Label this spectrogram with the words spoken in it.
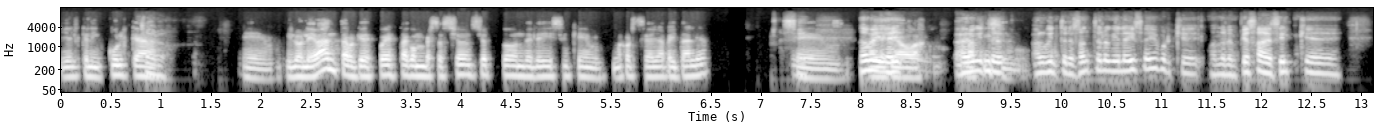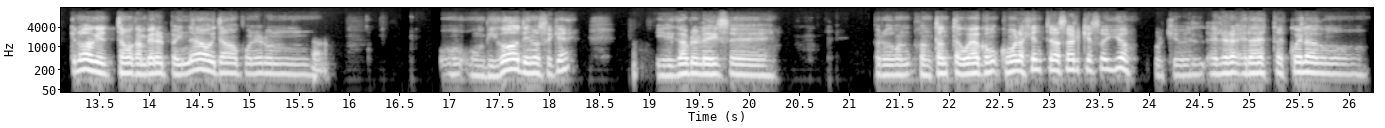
y él que le inculca claro. eh, y lo levanta, porque después de esta conversación, ¿cierto? Donde le dicen que mejor se vaya para Italia, Sí. eh, No, hay- algo, inter- algo interesante lo que le dice ahí, porque cuando le empieza a decir que, que no, que te vamos a cambiar el peinado y te vamos a poner un, Claro. un, un bigote y no sé qué. Y DiCaprio le dice, pero con, con tanta weá, ¿cómo, cómo la gente va a saber que soy yo? Porque él, él era, era de esta escuela como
